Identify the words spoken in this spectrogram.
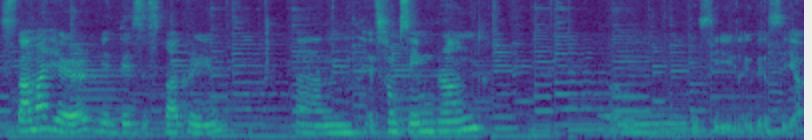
spa my hair with this spa cream. And it's from same brand. Um, you can see like this yeah.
